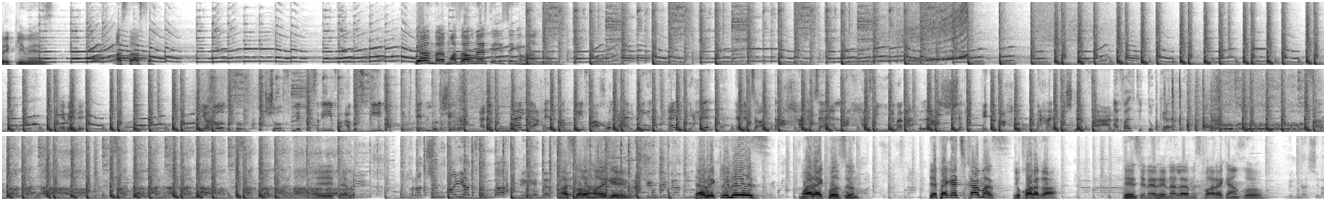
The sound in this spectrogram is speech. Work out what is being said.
Tebriklimiz. Asla asla. Bir anda mazalın her seni bak. Emedi. Ya doktor, şuf li tasrifa abus idak tektim. نفعني قفلت الدكان İyi tebrik. رشه ميه تفتحني Assalomu alaykum. ركب دماغي Tebriklaymiz. Muborak bo'lsin. Tepaga chiqamiz, yuqoriga. Pensioner renalarimiz bor ekan-ku. من ناس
